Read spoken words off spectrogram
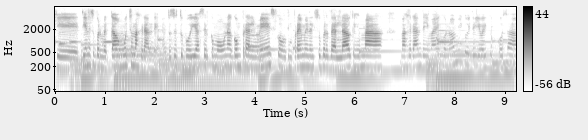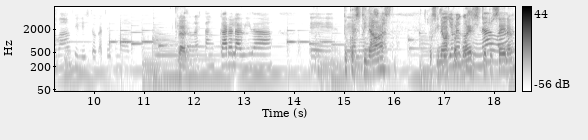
que tiene supermercado mucho más grande. Entonces tú podías hacer como una compra al mes, como comprarme en el super de al lado, que es más, más grande y más económico, y te lleváis tus cosas a Banff y listo, ¿cachai? Como Claro. no es tan caro la vida. Eh, ¿Tú cocinabas? ¿Cocinabas por almuerzo, tu cena?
